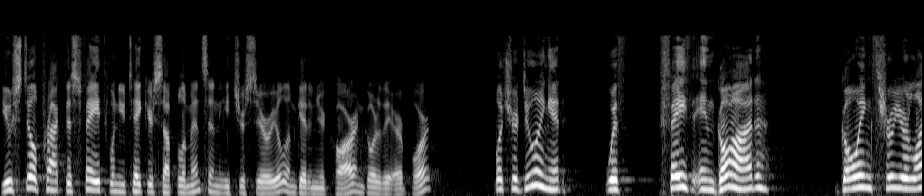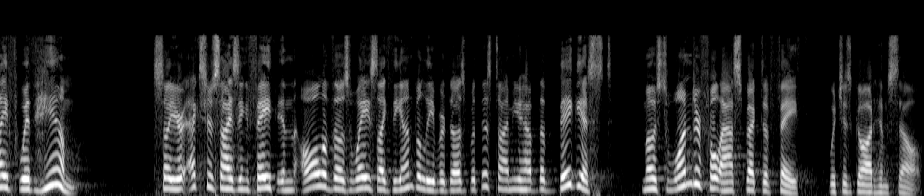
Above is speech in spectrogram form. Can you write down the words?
you still practice faith when you take your supplements and eat your cereal and get in your car and go to the airport but you're doing it with faith in God going through your life with Him. So you're exercising faith in all of those ways like the unbeliever does, but this time you have the biggest, most wonderful aspect of faith, which is God Himself.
